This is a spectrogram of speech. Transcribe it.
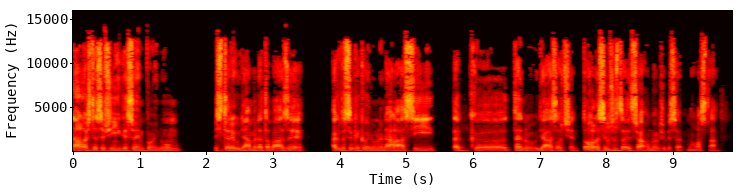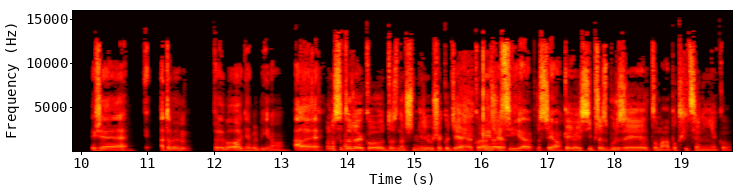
nahlašte se všichni ke svým coinům, my si tady uděláme databázy a kdo se ke coinům nenahlásí, tak eh, ten udělá zločin. Tohle si mm-hmm. představit třeba umím, že by se mohlo stát. Takže, a to by, to by bylo hodně blbý, no. Ale, ono se to no. jako do značné míry už jako děje, akorát, KYC, že prostě jo. KYC přes burzy to má podchycený jako...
